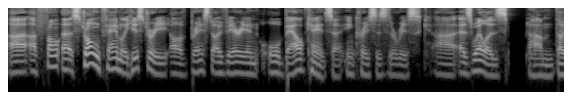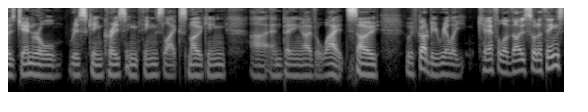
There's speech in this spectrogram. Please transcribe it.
Uh, a, fr- a, strong family history of breast, ovarian, or bowel cancer increases the risk, uh, as well as um, those general risk increasing things like smoking uh, and being overweight. So we've got to be really careful of those sort of things.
